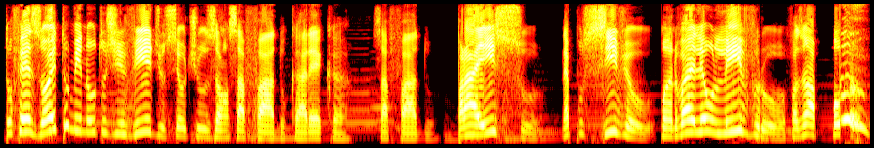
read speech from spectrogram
Tu fez 8 minutos de vídeo, seu tiozão safado, careca safado. Pra isso, não é possível. Mano, vai ler um livro, fazer uma porra.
